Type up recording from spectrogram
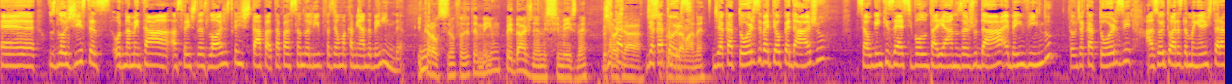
É, os lojistas ornamentar as frentes das lojas, que a gente está tá passando ali para fazer uma caminhada bem linda. E Carol, vocês vão fazer também um pedágio, né, nesse mês, né? O pessoal dia, já dia se 14, programar, né? Dia 14 vai ter o pedágio. Se alguém quiser se voluntariar, nos ajudar, é bem-vindo. Então, dia 14, às 8 horas da manhã, a gente estará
